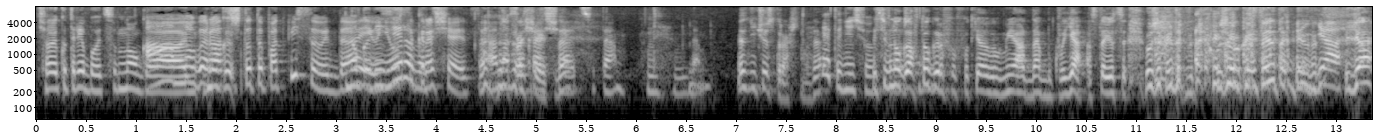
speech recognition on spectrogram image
человеку требуется много... А много раз что-то подписывать, да, много и у него сокращается. Она Сокращается, сокращается, да. Да. Это ничего страшного, да? Это ничего Если много страшного. автографов, вот я, у меня одна буква «Я» остается. Уже когда уже рука стоит, Я. я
